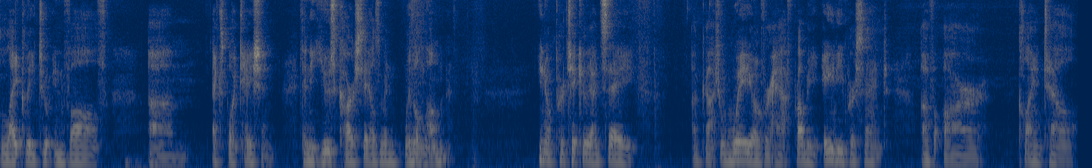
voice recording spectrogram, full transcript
likely to involve um, exploitation than a used car salesman with a loan? You know, particularly, I'd say, oh gosh, way over half, probably 80% of our clientele,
